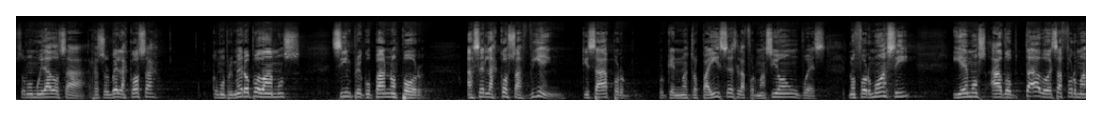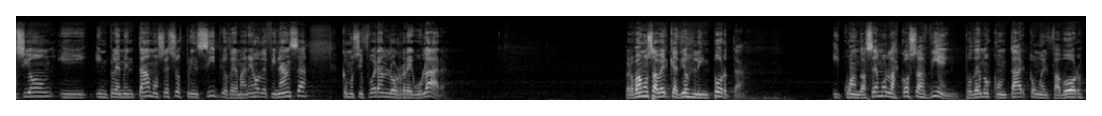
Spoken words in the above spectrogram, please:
somos muy dados a resolver las cosas como primero podamos, sin preocuparnos por hacer las cosas bien, quizás por, porque en nuestros países la formación pues nos formó así y hemos adoptado esa formación y implementamos esos principios de manejo de finanzas como si fueran lo regular. Pero vamos a ver que a Dios le importa. Y cuando hacemos las cosas bien, podemos contar con el favor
